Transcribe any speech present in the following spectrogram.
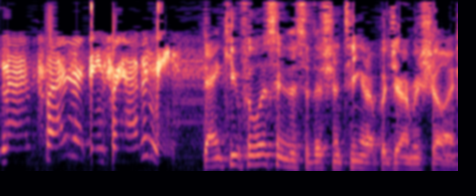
My pleasure. Thanks for having me. Thank you for listening to this edition of Teeing It Up with Jeremy Schilling.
